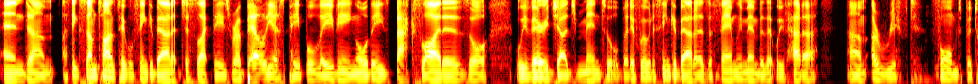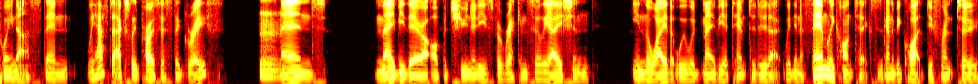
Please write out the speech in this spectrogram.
And um, I think sometimes people think about it just like these rebellious people leaving or these backsliders, or we're very judgmental. But if we were to think about it as a family member that we've had a, um, a rift formed between us, then we have to actually process the grief. Mm. And maybe there are opportunities for reconciliation in the way that we would maybe attempt to do that within a family context is going to be quite different to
